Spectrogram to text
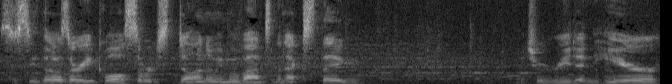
So see, those are equal, so we're just done and we move on to the next thing which we read in here.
